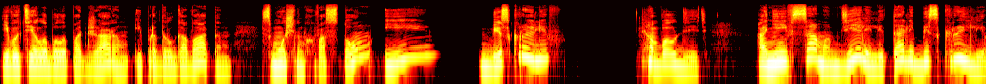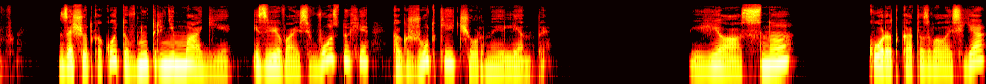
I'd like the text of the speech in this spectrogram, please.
Его тело было поджаром и продолговатым, с мощным хвостом и... без крыльев. Обалдеть! Они и в самом деле летали без крыльев за счет какой-то внутренней магии — извиваясь в воздухе, как жуткие черные ленты. «Ясно», — коротко отозвалась я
